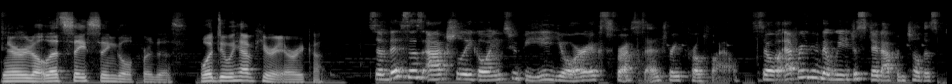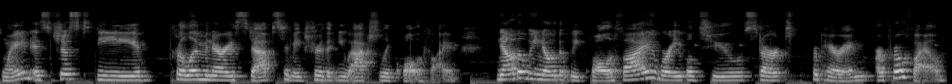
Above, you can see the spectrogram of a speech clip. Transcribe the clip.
There. Let's say single for this. What do we have here, Erica? So this is actually going to be your express entry profile. So everything that we just did up until this point is just the preliminary steps to make sure that you actually qualify. Now that we know that we qualify, we're able to start preparing our profile.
